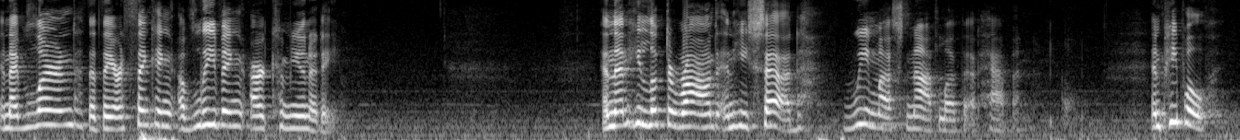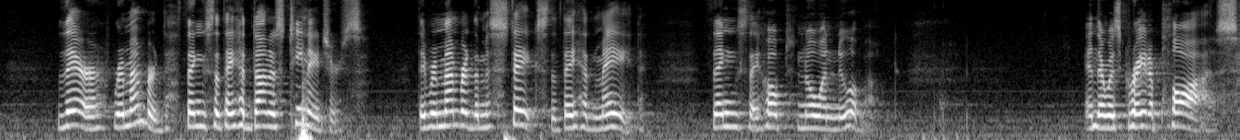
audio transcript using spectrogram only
And I've learned that they are thinking of leaving our community. And then he looked around and he said, We must not let that happen. And people there remembered things that they had done as teenagers. They remembered the mistakes that they had made, things they hoped no one knew about. And there was great applause.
